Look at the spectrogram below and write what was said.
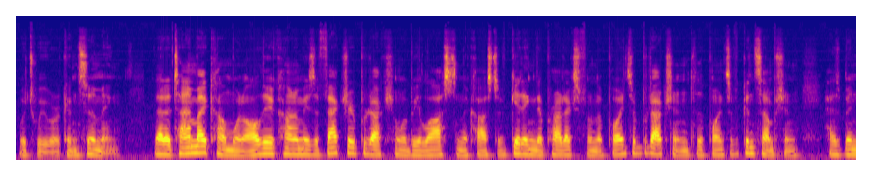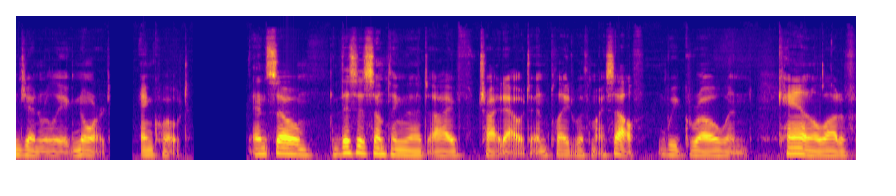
which we were consuming. That a time might come when all the economies of factory production would be lost in the cost of getting the products from the points of production to the points of consumption has been generally ignored. End quote. And so this is something that I've tried out and played with myself. We grow and can a lot of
